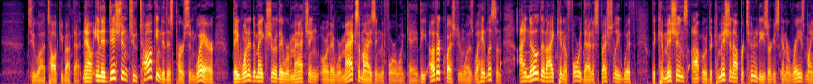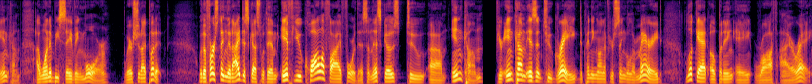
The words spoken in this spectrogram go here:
to uh, talk to you about that. Now, in addition to talking to this person where they wanted to make sure they were matching or they were maximizing the 401k, the other question was, well, hey, listen, I know that I can afford that, especially with the commissions op- or the commission opportunities are just going to raise my income. I want to be saving more. Where should I put it? Well, the first thing that I discussed with them, if you qualify for this, and this goes to um, income, if your income isn't too great, depending on if you're single or married, look at opening a Roth IRA.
